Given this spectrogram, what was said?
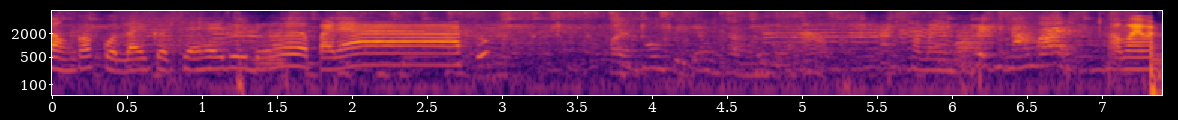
สองก็กดไลค์กดแชร์ให้ด้วยเด้อไปแล้วไปส้มติดได้เหมือนกันเลยเหรออ้าวทำไมไปกินน้ำไปทำไมมัน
